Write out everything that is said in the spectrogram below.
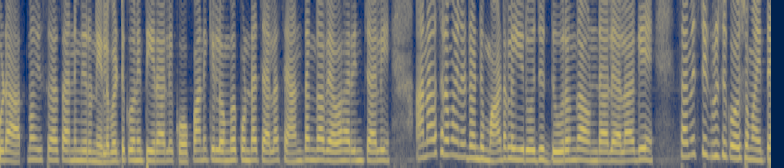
కూడా ఆత్మవిశ్వాసాన్ని మీరు నిలబెట్టుకొని తీరాలి. కోపానికి లొంగకుండా చాలా శాంతంగా వ్యవహరించాలి. అనవసరమైనటువంటి మాటలు ఈరోజు దూరంగా ఉండాలి. అలాగే సమిష్టి కృషి కోసం అయితే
